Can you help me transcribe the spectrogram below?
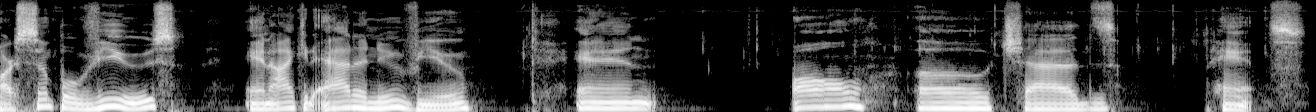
are simple views and I could add a new view. And all of Chad's pants.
